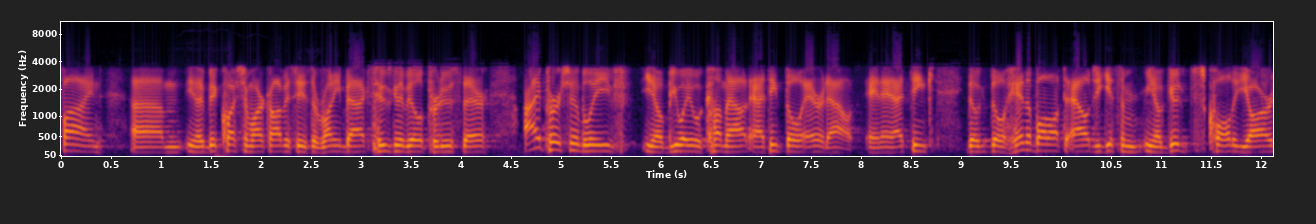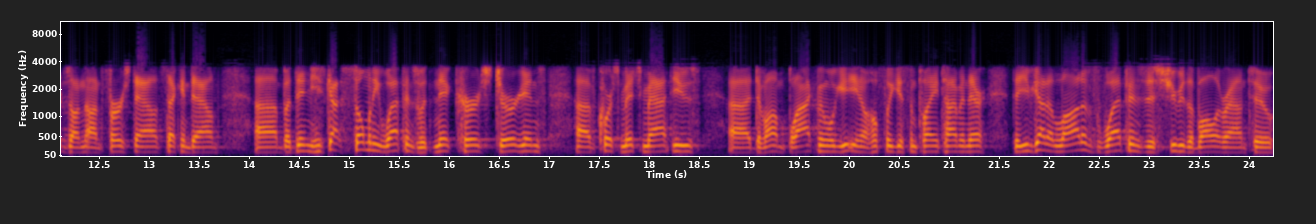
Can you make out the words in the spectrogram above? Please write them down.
fine. Um, you know, big question mark obviously is the running backs. Who's going to be able to produce there? I personally believe you know BYU will come out and I think they'll air it out, and, and I think they'll they'll hand the ball off to Algie, get some you know good quality yards on on first down, second down. Uh, but then he's got so many weapons with Nick Kurtz, Juergens, uh, of course Mitch Matthews. Uh, Devon Blackmon will get, you know, hopefully get some playing time in there. That you've got a lot of weapons to distribute the ball around to,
